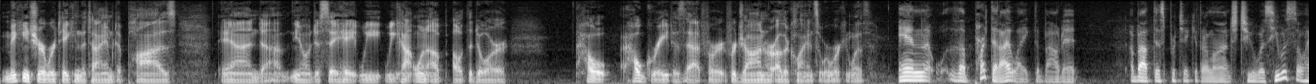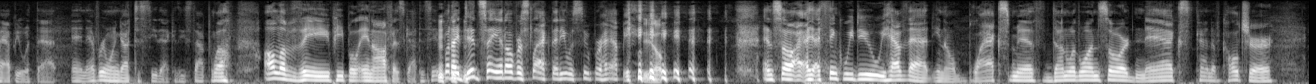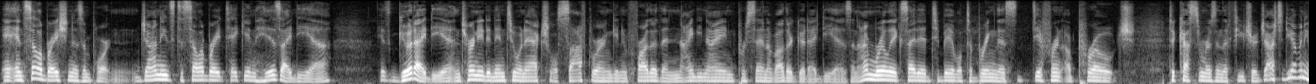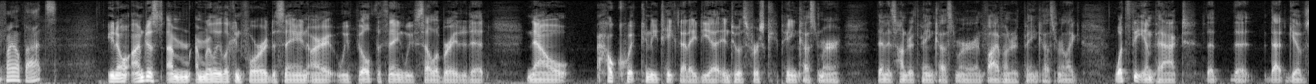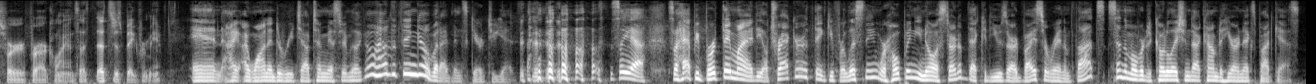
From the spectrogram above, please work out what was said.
making sure we're taking the time to pause and uh, you know just say, hey, we we got one up out the door. How how great is that for for John or other clients that we're working with? And the part that I liked about it about this particular launch too was he was so happy with that. And everyone got to see that because he stopped well all of the people in office got to see it. But i did say it over slack that he was super happy. And so I, I, think we do we have that you know blacksmith done with one sword next kind of culture. And, and celebration is important. John needs to celebrate taking his idea his good idea and turning it into an actual software and getting farther than 99% of other good ideas. And I'm really excited to be able to bring this different approach to customers in the future. Josh, did you have any final thoughts? You know, I'm just I'm I'm really looking forward to saying, all right, we've built the thing, we've celebrated it. Now, how quick can he take that idea into his first paying customer, then his 100th paying customer and 500th paying customer? Like what's the impact that that that gives for for our clients? That's that's just big for me. And I, I wanted to reach out to him yesterday and be like, oh, how'd the thing go? But I've been scared to yet. so, yeah. So, happy birthday, my ideal tracker. Thank you for listening. We're hoping you know a startup that could use our advice or random thoughts. Send them over to codelation.com to hear our next podcast.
